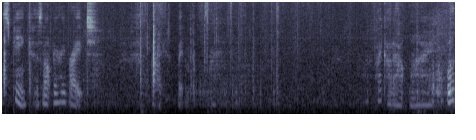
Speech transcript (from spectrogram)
This pink is not very bright. Okay, wait a minute. What if I got out my... Well,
